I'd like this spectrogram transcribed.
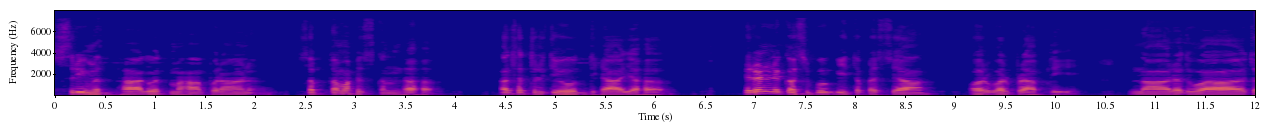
श्रीमद्भागवत महापुराण सप्तम स्कंध अथ तृतीयोध्याय हिरण्यकशिपु की तपस्या और वर प्राप्ति नारदवाच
